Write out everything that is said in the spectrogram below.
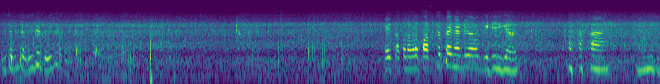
പിടിച്ചോ പിടിച്ചോ വീഡിയോ എടുത്തോ വീഡിയോ എടുത്തോ Guys, അപ്പൊ നമ്മുടെ ഫസ്റ്റത്തെ ഞണ്ട് നമുക്ക് കിട്ടിയിരിക്കുകയാണ് അങ്ങനെ ഇട്ടു.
